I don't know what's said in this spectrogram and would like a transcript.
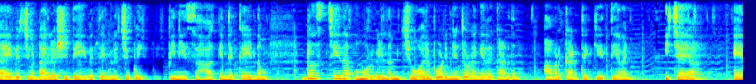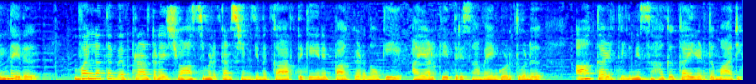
കൈവച്ചുകൊണ്ട് അലോഷി ദൈവത്തെ വിളിച്ചുപോയി പിന്നെ ഇസഹാക്കിന്റെ കയ്യിൽ നിന്നും ഡ്രസ് ചെയ്ത മുറിവിൽ നിന്നും ചോര പൊടിഞ്ഞു തുടങ്ങിയത് കണ്ടതും അവർക്കടുത്തേക്ക് എത്തിയവൻ ഇച്ചയ എന്താ ഇത്? വല്ലാത്ത വെപ്രാളത്തോടെ ശ്വാസമെടുക്കാൻ ശ്രമിക്കുന്ന കാർത്തികേയനെ പകട നോക്കി അയാൾക്ക് ഇത്തിരി സമയം കൊടുത്തുകൊണ്ട് ആ കഴുത്തിൽ നിന്ന് മിസ്സഹക്ക് കൈയെടുത്ത് മാറ്റി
